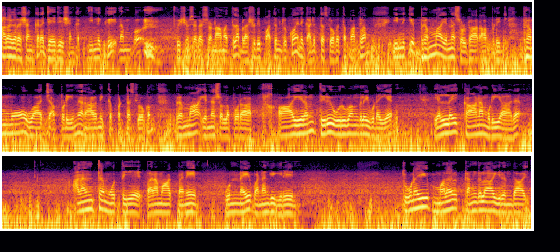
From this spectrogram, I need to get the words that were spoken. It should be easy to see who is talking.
Speaker 1: ஹரஹர சங்கர ஜெய ஜெயசங்கர் இன்னைக்கு நம்ம விஷ்ணு சகஸ்ர நாமத்தில் பலஸ்ருதி பார்த்துட்டு இருக்கோம் இன்னைக்கு அடுத்த ஸ்லோகத்தை பார்க்கலாம். இன்னைக்கு பிரம்மா என்ன சொல்றார் அப்படின்னு பிரம்மோ வாட்ச் அப்படின்னு ஆரம்பிக்கப்பட்ட ஸ்லோகம். பிரம்மா என்ன சொல்ல போறார்? ஆயிரம் திரு உருவங்களை உடைய எல்லை காண முடியாத அனந்தமூர்த்தியே பரமாத்மனே உன்னை வணங்குகிறேன். துணை மலர் கண்களாயிருந்தாய்.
